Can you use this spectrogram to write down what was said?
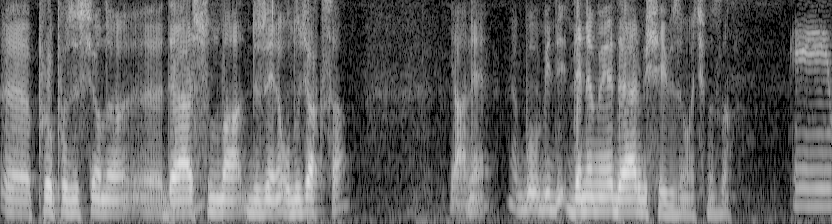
e, propozisyonu, e, değer sunma düzeni olacaksa yani bu bir denemeye değer bir şey bizim açımızdan. Ee,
